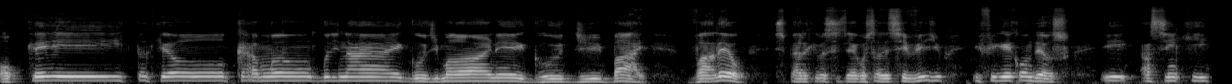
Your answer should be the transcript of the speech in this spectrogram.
Ok, Tokyo, come on, good night, good morning, goodbye. Valeu! Espero que vocês tenham gostado desse vídeo e fiquem com Deus. E assim que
